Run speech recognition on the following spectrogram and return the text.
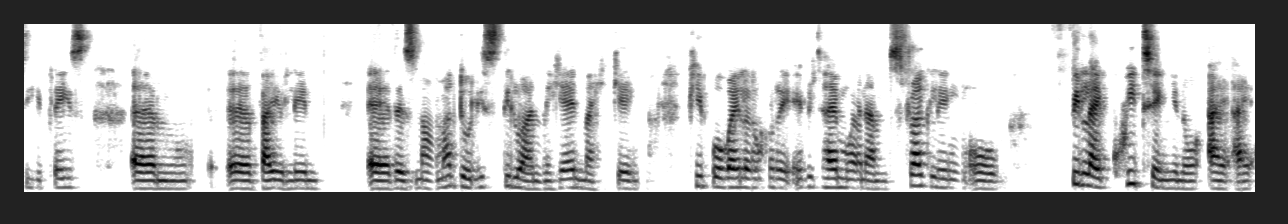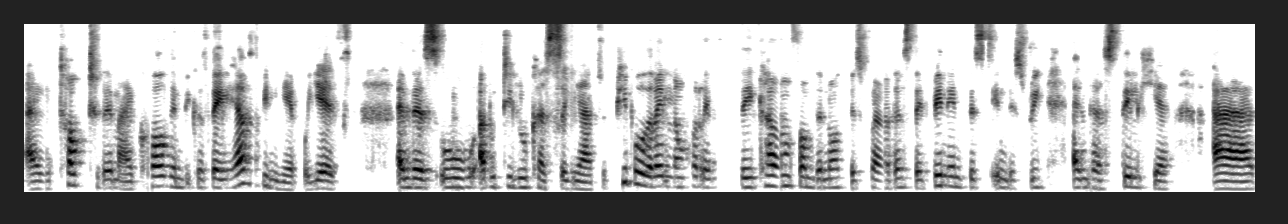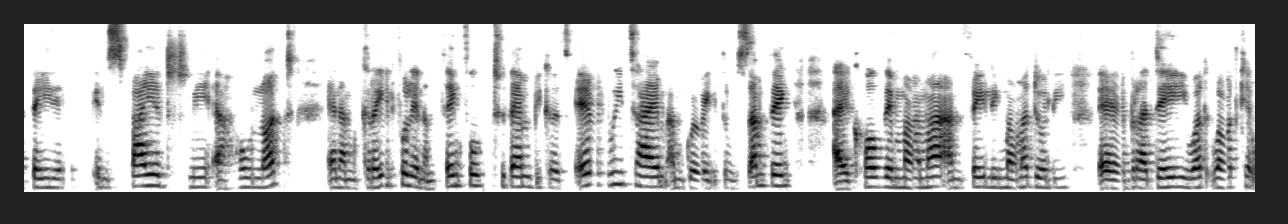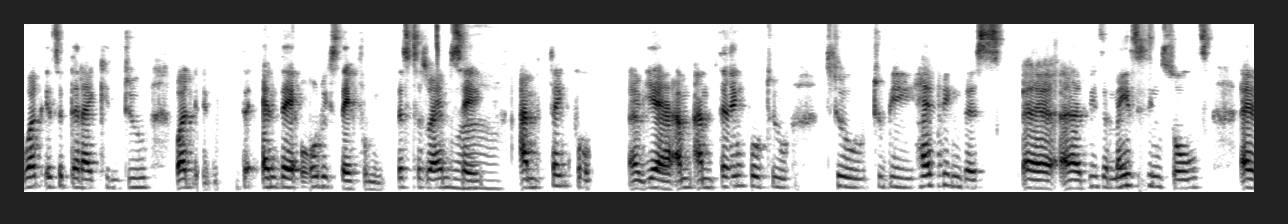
he plays um, uh, violin. Uh, there's Mama Dolly Stilwan here in Mahikeng. People, every time when I'm struggling or feel like quitting, you know, I, I, I talk to them, I call them because they have been here for years. And there's oh, Abuti Lucas So people that I know, they come from the Northwest province, they've been in this industry and they're still here. Uh, they inspired me a whole lot and I'm grateful and I'm thankful to them because every time I'm going through something, I call them Mama. I'm failing, Mama Dolly, uh, Brade. What what can, what is it that I can do? What and they're always there for me. This is why I'm wow. saying I'm thankful. Uh, yeah, I'm I'm thankful to to to be having this uh, uh, these amazing souls uh,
